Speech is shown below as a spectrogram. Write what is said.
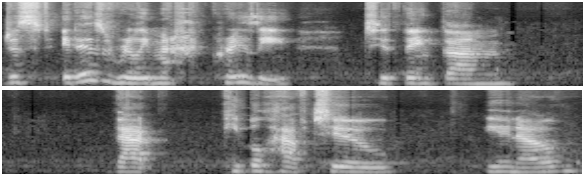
just it is really crazy to think um, that people have to you know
